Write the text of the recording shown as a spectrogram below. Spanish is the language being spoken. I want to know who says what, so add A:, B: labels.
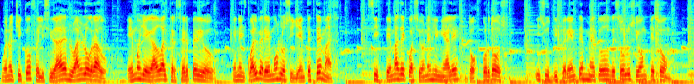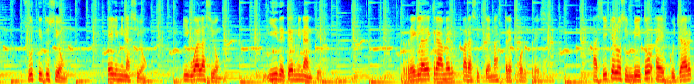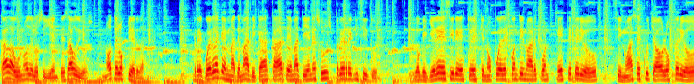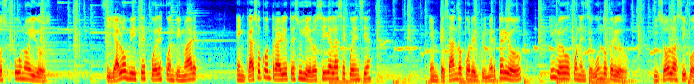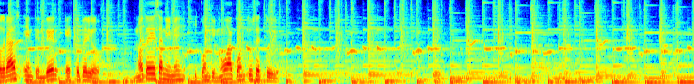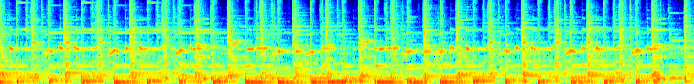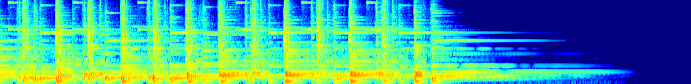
A: Bueno chicos, felicidades, lo han logrado. Hemos llegado al tercer periodo, en el cual veremos los siguientes temas. Sistemas de ecuaciones lineales 2x2 y sus diferentes métodos de solución que son sustitución, eliminación, igualación y determinantes. Regla de Kramer para sistemas 3x3. Así que los invito a escuchar cada uno de los siguientes audios, no te los pierdas. Recuerda que en matemáticas cada tema tiene sus prerequisitos. Lo que quiere decir esto es que no puedes continuar con este periodo si no has escuchado los periodos 1 y 2. Si ya los viste puedes continuar, en caso contrario te sugiero siga la secuencia empezando por el primer periodo y luego con el segundo periodo y solo así podrás entender este periodo. No te desanimes y continúa con tus estudios.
